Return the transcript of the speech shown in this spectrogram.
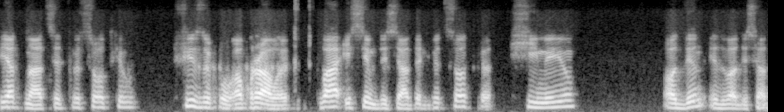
15%, фізику обрали 2,7%, хімію 1,2%.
